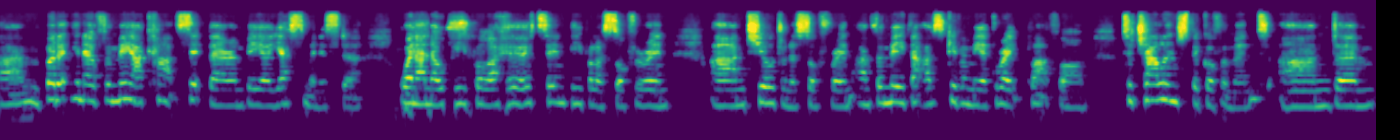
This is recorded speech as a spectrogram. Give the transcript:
um, but you know, for me, I can't sit there and be a yes minister when I know people are hurting, people are suffering, and children are suffering. And for me, that has given me a great platform to challenge the government, and um,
